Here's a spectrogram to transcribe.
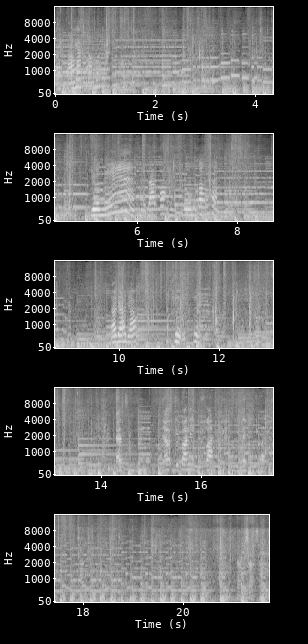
ไปตามมาตามมาเดินแม่ไหนตากล้องเดินกล้องสั่นเดี๋ยวเดี๋ยวเดี๋ยวคือคือเดี๋ยวเดี๋ยวหยุดก่อนนี่หยุดก่อนหยุดหยุดเลยหยุดก่อนช้าช้า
